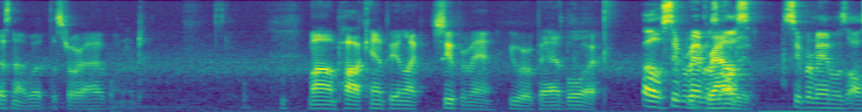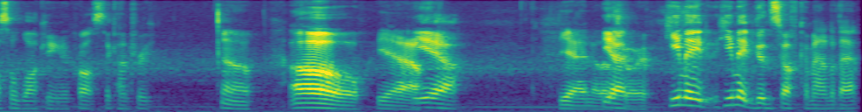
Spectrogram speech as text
That's not what the story I wanted. Mom and Pa Kent being like, Superman, you were a bad boy. Oh, Superman was grounded. Superman was also walking across the country. Oh. Oh, yeah. Yeah, Yeah, I know that yeah. story. He made he made good stuff come out of that.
